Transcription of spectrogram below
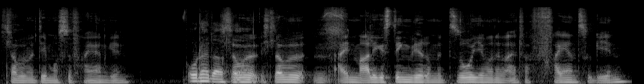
Ich glaube, mit dem musst du feiern gehen. Oder das. Ich glaube, ja. ich glaube, ein einmaliges Ding wäre, mit so jemandem einfach feiern zu gehen.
